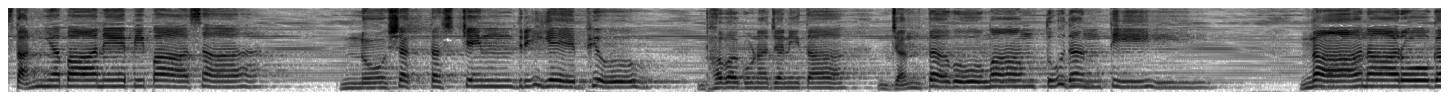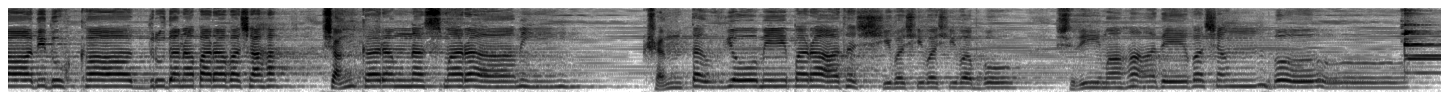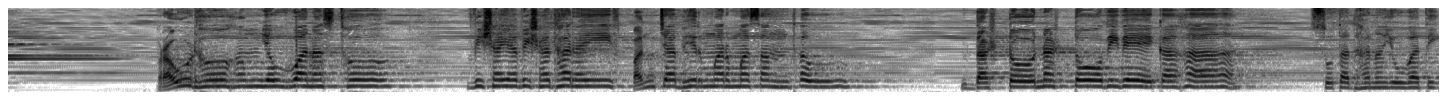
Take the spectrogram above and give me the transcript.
स्तन्यपाने पिपासा नो शक्तश्चेन्द्रियेभ्यो भवगुणजनिता जन्तवो मां तुदन्ति नानारोगादिदुःखाद्रुदनपरवशः शङ्करं न स्मरामि। क्षन्तव्यो मे पराधः शिव शिव शिव भो श्रीमहादेव शम्भो प्रौढोऽहं यौवनस्थो विषयविषधरैः पञ्चभिर्मर्मसन्धौ। दष्टो नष्टो विवेकः सुतधनयुवति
